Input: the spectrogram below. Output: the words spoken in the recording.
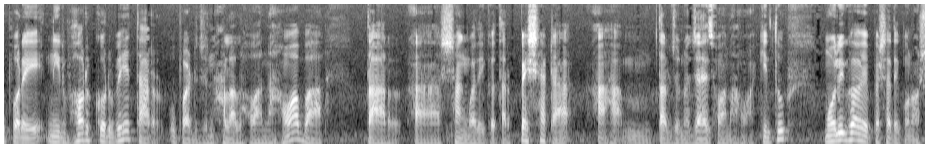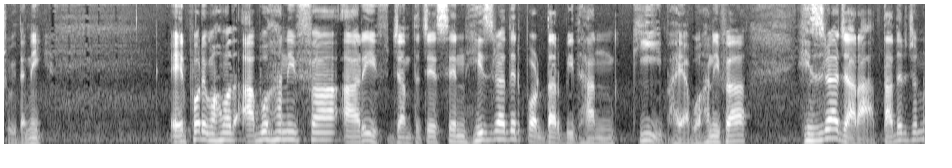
উপরে নির্ভর করবে তার উপার্জন হালাল হওয়া না হওয়া বা তার সাংবাদিকতার পেশাটা তার জন্য জায়জ হওয়া না হওয়া। কিন্তু মৌলিকভাবে পেশাতে কোনো অসুবিধা নেই। এরপরে মোহাম্মদ আবু হানিফা আরিফ জানতে চেয়েছেন, হিজরাদের পর্দার বিধান কি? ভাই আবু হানিফা, হিজরা যারা তাদের জন্য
